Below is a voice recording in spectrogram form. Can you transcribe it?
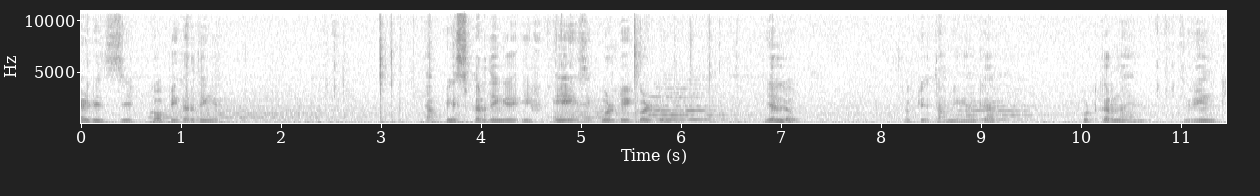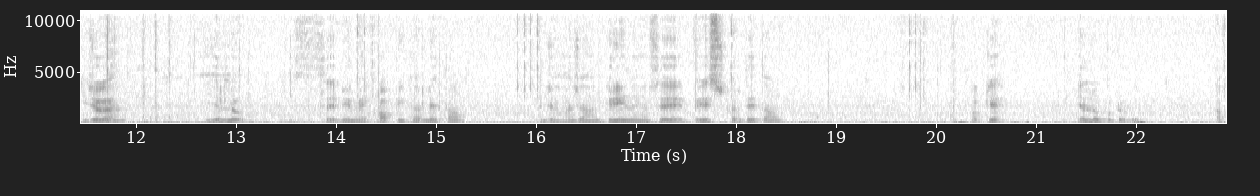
एडिजिट कॉपी कर देंगे। यहाँ पेस्ट कर देंगे। If a is equal to equal to yellow okay तो हमें यहाँ क्या पुट करना है? ग्रीन की जगह येलो इससे भी मैं कॉपी कर लेता हूँ। जहाँ जहाँ ग्रीन है, उसे पेस्ट कर देता हूँ। ओके येलो पुट हो गई। अब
